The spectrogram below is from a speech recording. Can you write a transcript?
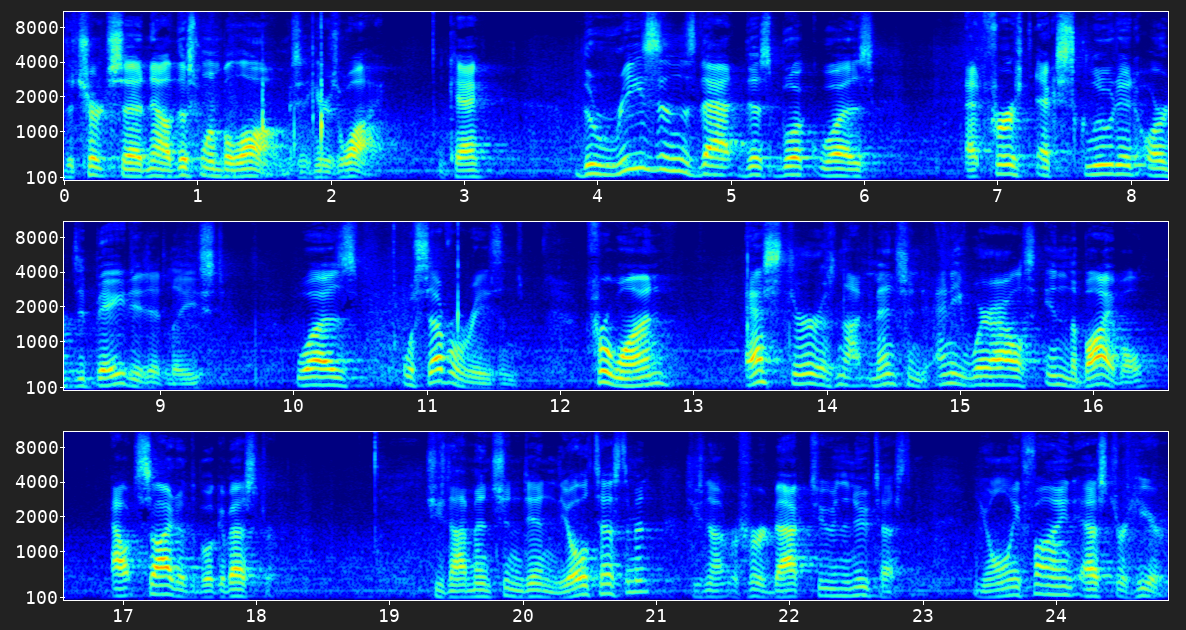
the church said, now this one belongs, and here's why. Okay? The reasons that this book was at first excluded or debated, at least, was well, several reasons. For one, Esther is not mentioned anywhere else in the Bible outside of the book of Esther. She's not mentioned in the Old Testament, she's not referred back to in the New Testament. You only find Esther here.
